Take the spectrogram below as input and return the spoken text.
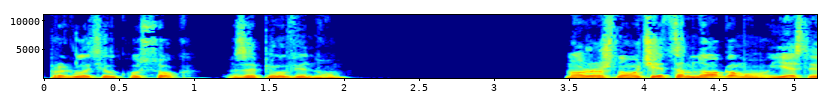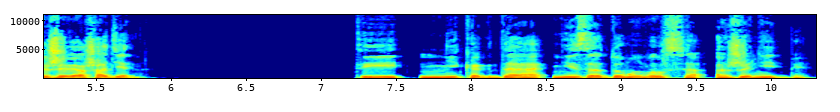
проглотил кусок, запил вином. «Можешь научиться многому, если живешь один. Ты никогда не задумывался о женитьбе?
